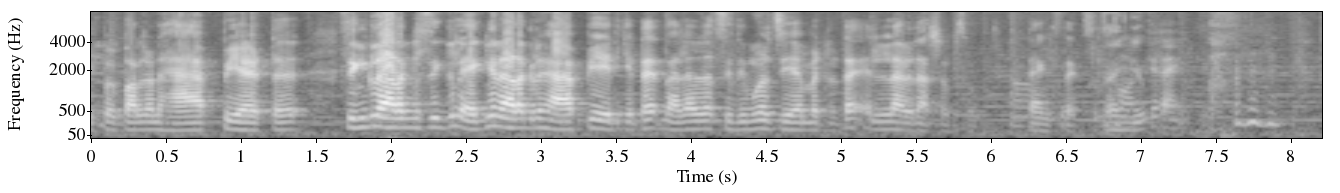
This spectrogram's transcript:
ഇപ്പൊ പറഞ്ഞ പോലെ ഹാപ്പി ആയിട്ട് സിംഗിൾ ആണെങ്കിലും സിംഗിൾ എങ്ങനെയാണെങ്കിലും ഹാപ്പി ആയിരിക്കട്ടെ. നല്ല നല്ല സിനിമകൾ ചെയ്യാൻ പറ്റട്ടെ. എല്ലാവരും ആശംസകളും. Thanks thanks thank you thank you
